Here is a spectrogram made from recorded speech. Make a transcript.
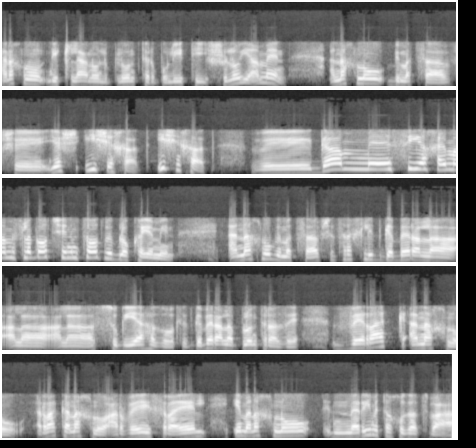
אנחנו נקלענו לפלונטר פוליטי שלא ייאמן. אנחנו במצב שיש איש אחד, איש אחד, וגם אה, שיח עם המפלגות שנמצאות בבלוק הימין. אנחנו במצב שצריך להתגבר על, ה, על, ה, על הסוגיה הזאת, להתגבר על הפלונטר הזה, ורק אנחנו, רק אנחנו, ערביי ישראל, אם אנחנו נרים את אחוז ההצבעה,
